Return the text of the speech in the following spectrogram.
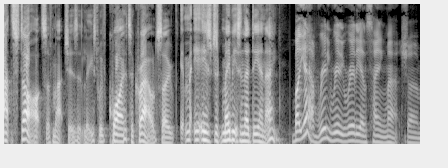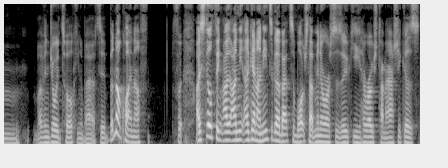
at the start of matches, at least with quieter crowds. So it, it is just maybe it's in their DNA. But yeah, really, really, really entertaining match. Um, I've enjoyed talking about it, but not quite enough. For, I still think I, I need, again I need to go back to watch that Minoru Suzuki Hiroshi Tanahashi because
